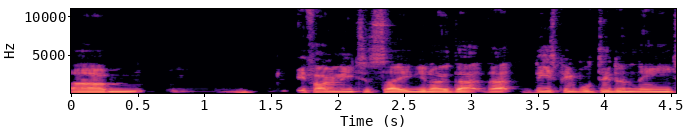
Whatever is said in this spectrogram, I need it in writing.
um, if only to say, you know, that that these people didn't need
